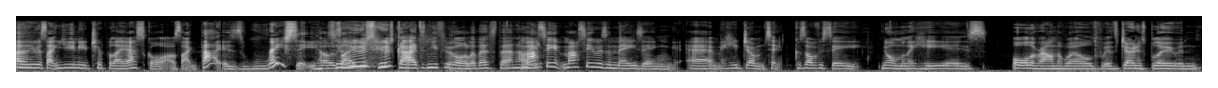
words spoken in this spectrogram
and he was like, you need AAA escort. I was like, that is racy. I was So like, who's who's guiding you through all of this then? How Matty, Matty was amazing. Um, he jumped in because obviously normally he is all around the world with Jonas Blue and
